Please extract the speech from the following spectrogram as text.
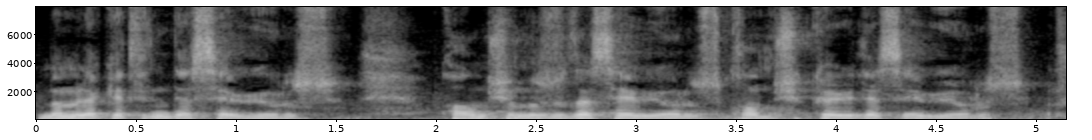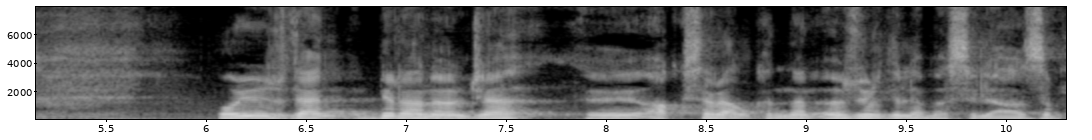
memleketini de seviyoruz. Komşumuzu da seviyoruz. Komşu köyü de seviyoruz. O yüzden bir an önce e, Aksar halkından özür dilemesi lazım.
